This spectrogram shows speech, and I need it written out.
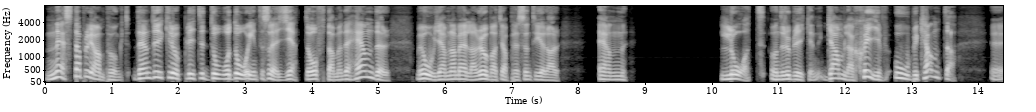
Nästa programpunkt, den dyker upp lite då och då, inte sådär jätteofta, men det händer med ojämna mellanrum att jag presenterar en låt under rubriken Gamla skivobekanta. Eh,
